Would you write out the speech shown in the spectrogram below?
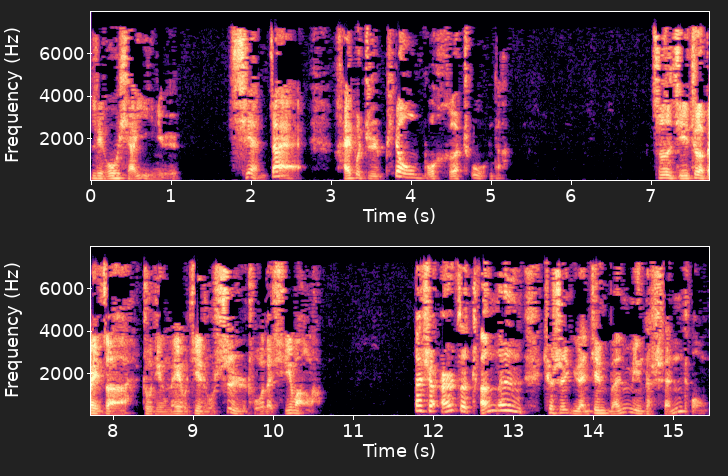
留下一女，现在还不知漂泊何处呢。自己这辈子注定没有进入仕途的希望了，但是儿子承恩却是远近闻名的神童，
